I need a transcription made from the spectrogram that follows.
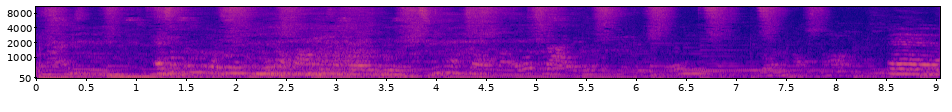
mais. Essa foi uma das minhas primeiras aulas agora de medicina, que é uma outra área é,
